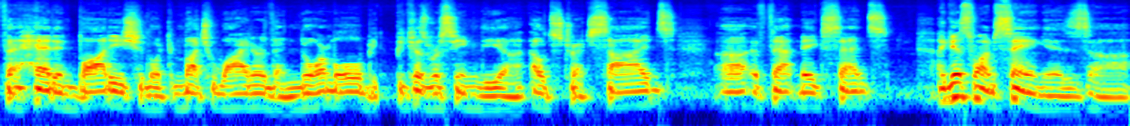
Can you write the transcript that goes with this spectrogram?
The head and body should look much wider than normal because we're seeing the uh, outstretched sides, uh, if that makes sense. I guess what I'm saying is uh,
